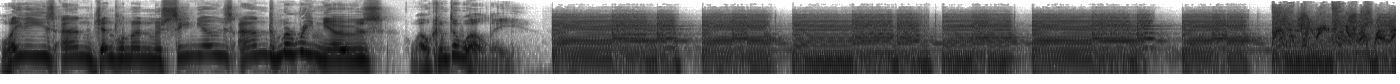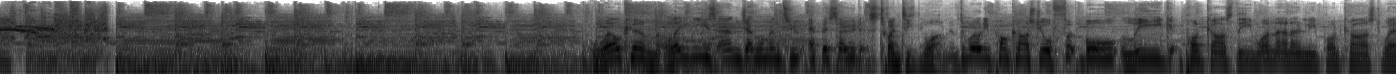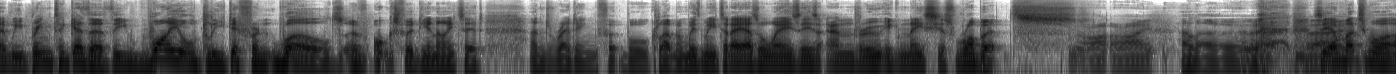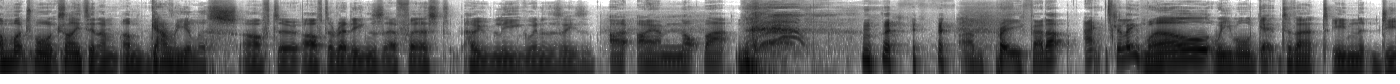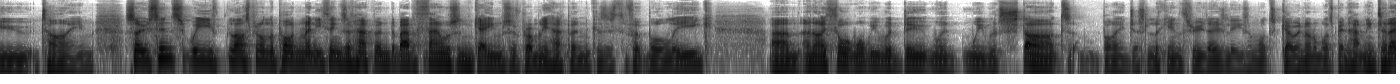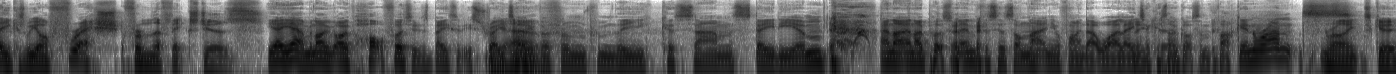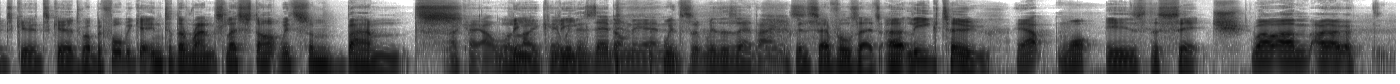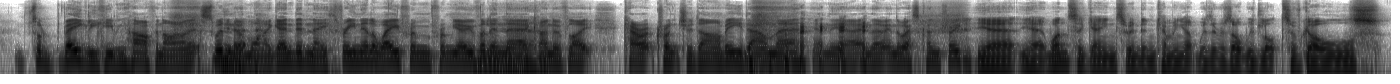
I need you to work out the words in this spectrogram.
Ladies and gentlemen, Musinos and Mourinhos, welcome to Worldy. Welcome, ladies and gentlemen, to episode 21 of the Worldy Podcast, your football league podcast, the one and only podcast where we bring together the wildly different worlds of Oxford United and Reading Football Club. And with me today, as always, is Andrew Ignatius Roberts. All right. Hello. See, I'm much more. I'm much more excited. I'm I'm garrulous after after Reading's uh, first home league win of the season. I, I am not that. I'm pretty fed up, actually. Well, we will get to that in due time. So, since we've last been on the pod, many things have happened. About a thousand games have probably happened because it's the football league. Um, and I thought what we would do would we would start by just looking through those leagues and what's going on and what's been happening today because we are fresh from the fixtures. Yeah, yeah. I mean, I've, I've hot footed basically straight You have. over from, from the Kassam Stadium. and, I, and I put some emphasis on that, and you'll find out why later because Okay. I've got some fucking rants. Right, good, good, good. Well, before we get into the rants, let's start with some bants. Okay, I will League- like it league- with a Z on the end. with with a Z, Thanks. with several Zs. Uh, League Two. Yep. What is the sitch? Well, um, I, I, sort of vaguely keeping half an eye on it. Swindon Yeah. won again, didn't they? Three 0 away from from Yeovil in their kind of like carrot cruncher derby down there in the uh, in the in the West Country. Yeah, yeah. Once again, Swindon coming up with a result with lots of goals.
